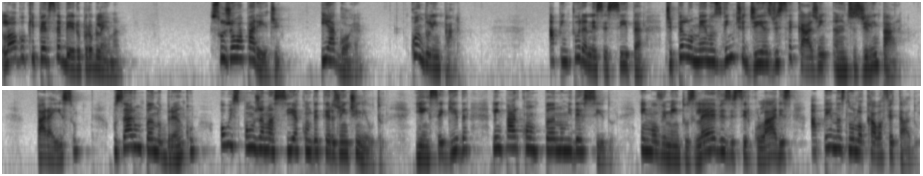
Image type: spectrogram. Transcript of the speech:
logo que perceber o problema. Sujou a parede. E agora? Quando limpar? A pintura necessita de pelo menos 20 dias de secagem antes de limpar. Para isso, usar um pano branco ou esponja macia com detergente neutro e, em seguida, limpar com um pano umedecido, em movimentos leves e circulares apenas no local afetado.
